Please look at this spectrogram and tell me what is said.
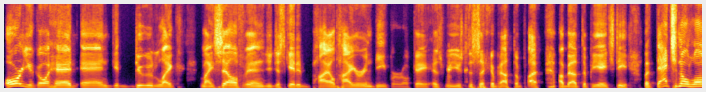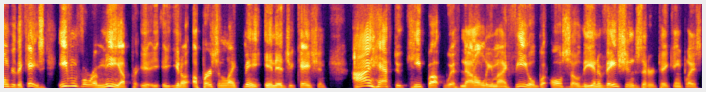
Or you go ahead and get do like myself and you just get it piled higher and deeper okay as we used to say about the about the phd but that's no longer the case even for a me a you know a person like me in education I have to keep up with not only my field, but also the innovations that are taking place.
